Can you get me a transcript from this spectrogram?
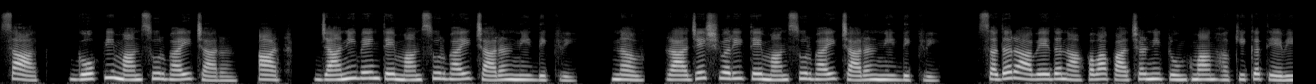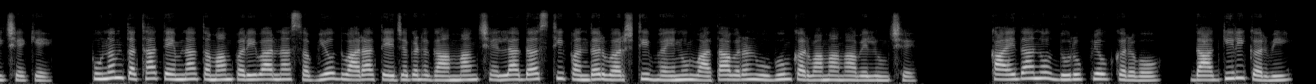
સાત. ગોપી માનસુરભાઈ ચારણ. આઠ. જાનીબેન તે માનસુરભાઈ ચારણની દીકરી. નવ. રાજેશ્વરી તે માનસુરભાઈ ચારણની દીકરી. સદર આવેદન આપવા પાછળની ટૂંકમાં હકીકત એવી છે કે પૂનમ તથા તેમના તમામ પરિવારના સભ્યો દ્વારા તેજગઢ ગામમાં છેલ્લા દસથી પંદર વર્ષથી ભયનું વાતાવરણ ઊભું કરવામાં આવેલું છે. કાયદાનો દુરુપયોગ કરવો, દાગીરી કરવી,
